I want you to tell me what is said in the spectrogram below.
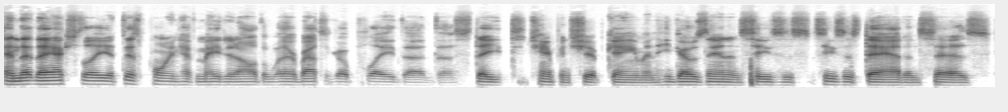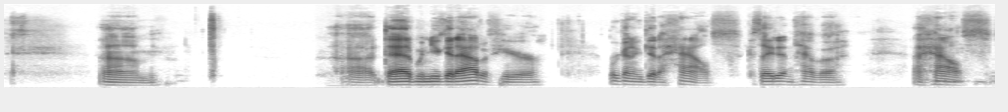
and that they actually at this point have made it all the way they're about to go play the the state championship game. And he goes in and sees his sees his dad and says um, uh, dad when you get out of here we're going to get a house. Because they didn't have a a house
